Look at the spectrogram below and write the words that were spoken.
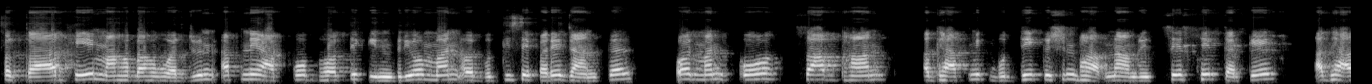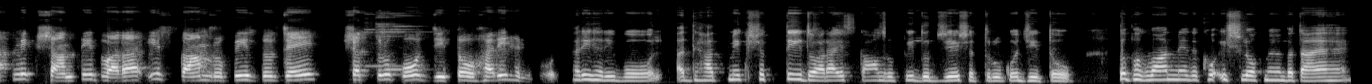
प्रकार हे महाबाहु अर्जुन, अपने आप को भौतिक इंद्रियों, मन और बुद्धि से परे जानकर और मन को सावधान आध्यात्मिक बुद्धि, कृष्ण भावना, अमृत से स्थिर करके आध्यात्मिक शांति द्वारा इस काम रूपी दुर्जय शत्रु को जीतो। हरि हरि बोल। हरि हरि बोल। आध्यात्मिक शक्ति द्वारा इस काम रूपी दुर्जय शत्रु को जीतो। तो भगवान ने देखो, इस श्लोक में बताया है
